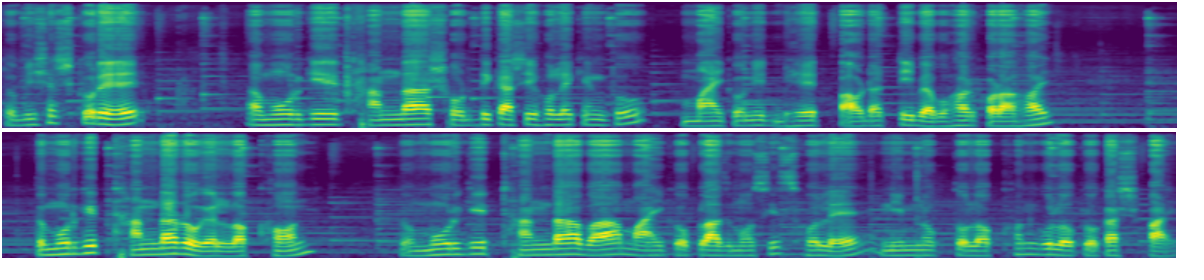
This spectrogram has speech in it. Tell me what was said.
তো বিশেষ করে মুরগির ঠান্ডা, সর্দি, কাশি হলে কিন্তু মাইকোনিট ভেট পাউডারটি ব্যবহার করা হয়। তো মুরগির ঠান্ডা রোগের লক্ষণ, তো মুরগির ঠান্ডা বা মাইকোপ্লাজমোসিস হলে নিম্নোক্ত লক্ষণগুলো প্রকাশ পায়।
